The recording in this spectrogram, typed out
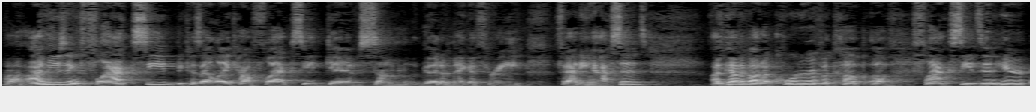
Uh, I'm using flaxseed because I like how flaxseed gives some good omega-3 fatty acids. I've got about a quarter of a cup of flax seeds in here.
